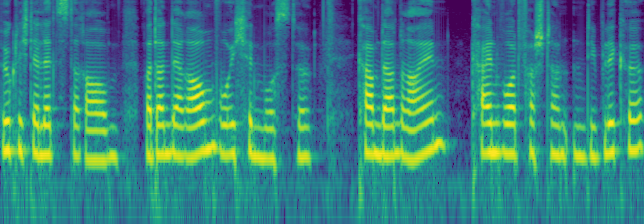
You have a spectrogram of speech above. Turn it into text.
Wirklich der letzte Raum. War dann der Raum, wo ich hin musste. Kam dann rein, kein Wort verstanden. Die Blicke,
